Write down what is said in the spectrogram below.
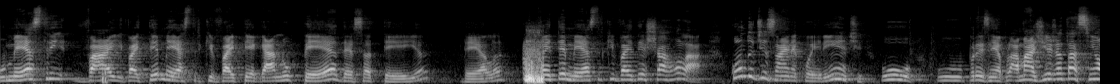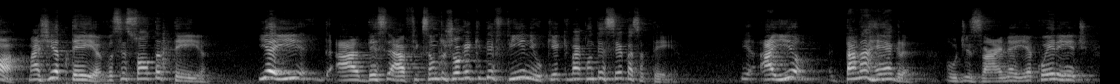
o mestre vai, vai ter mestre que vai pegar no pé dessa teia dela, vai ter mestre que vai deixar rolar. Quando o design é coerente, o, o, por exemplo, a magia já está assim, ó, magia teia, você solta teia. E aí a, a ficção do jogo é que define o que, é que vai acontecer com essa teia. E aí tá na regra. O design aí é coerente.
